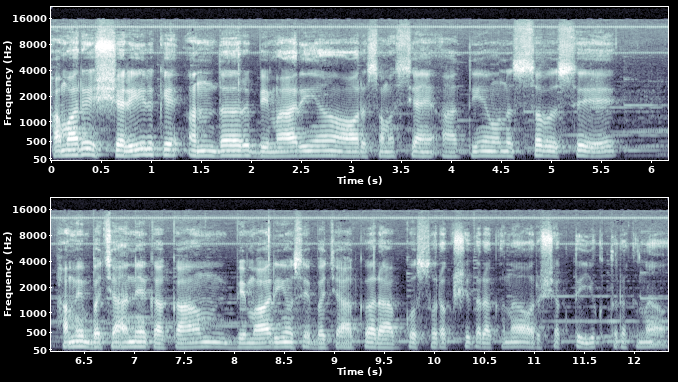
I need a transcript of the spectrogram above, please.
हमारे शरीर के अंदर बीमारियाँ और समस्याएँ आती हैं, उन सबसे हमें बचाने का काम बीमारियों से बचाकर आपको सुरक्षित रखना और शक्ति युक्त रखना,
